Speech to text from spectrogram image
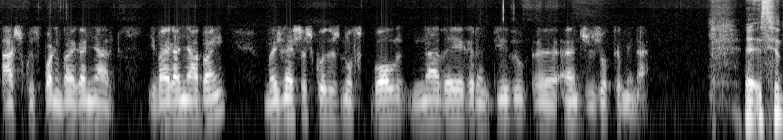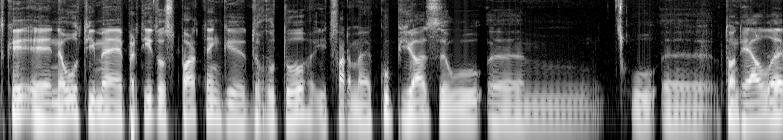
acho que o Sporting vai ganhar e vai ganhar bem, mas nestas coisas no futebol nada é garantido uh, antes do jogo terminar. Eh, sendo que eh, na última partida o Sporting derrotou e de forma copiosa o, um, o uh, Tondela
